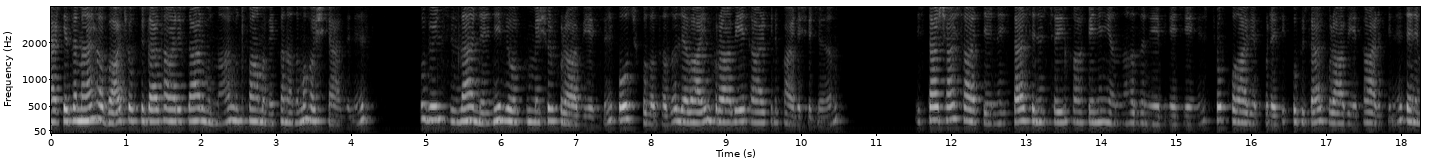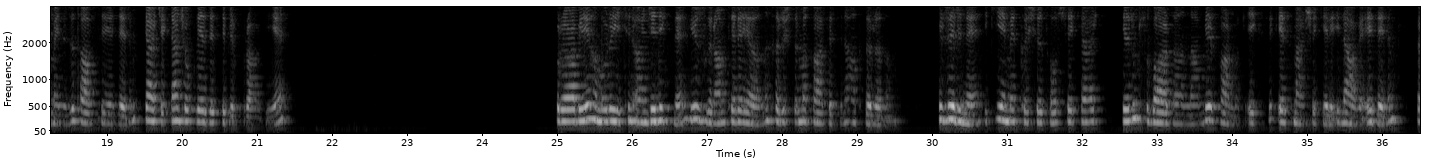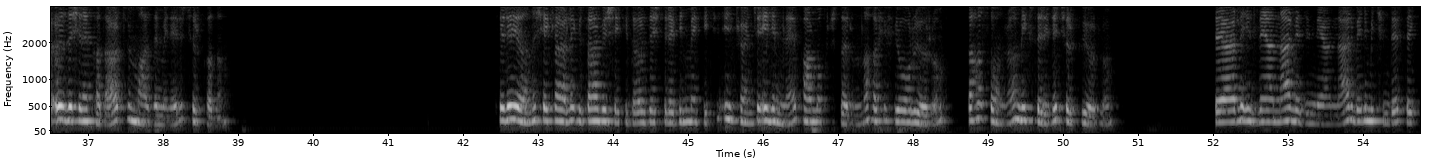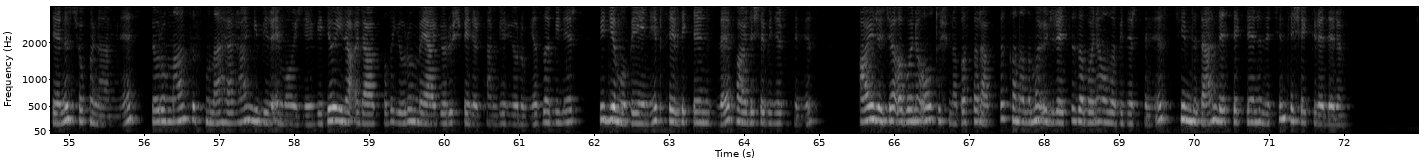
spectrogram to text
Herkese merhaba. Çok güzel tarifler bunlar. Mutfağıma ve kanalıma hoş geldiniz. Bugün sizlerle New York'un meşhur kurabiyesi, bol çikolatalı Levain kurabiye tarifini paylaşacağım. İster çay saatlerine, isterseniz çayın kahvenin yanına hazırlayabileceğiniz çok kolay ve pratik bu güzel kurabiye tarifini denemenizi tavsiye ederim. Gerçekten çok lezzetli bir kurabiye. Kurabiye hamuru için öncelikle 100 gram tereyağını karıştırma kasesine aktaralım. Üzerine 2 yemek kaşığı toz şeker, yarım su bardağından bir parmak eksik esmer şekeri ilave edelim ve özleşene kadar tüm malzemeleri çırpalım. Tereyağını şekerle güzel bir şekilde özleştirebilmek için ilk önce elimle parmak uçlarımla hafif yoğuruyorum. Daha sonra mikser ile çırpıyorum. Değerli izleyenler ve dinleyenler, benim için destekleriniz çok önemli. Kısmına herhangi bir emoji, video ile alakalı yorum veya görüş belirten bir yorum yazabilir. Videomu beğenip sevdiklerinizle paylaşabilirsiniz. Ayrıca abone ol tuşuna basarak da kanalıma ücretsiz abone olabilirsiniz. Şimdiden destekleriniz için teşekkür ederim.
